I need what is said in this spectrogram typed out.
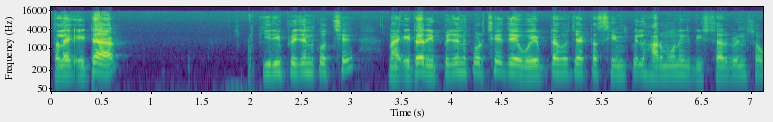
তাহলে এটা কি রিপ্রেজেন্ট করছে? না, এটা রিপ্রেজেন্ট করছে যে ওয়েবটা হচ্ছে একটা simple harmonic disturbance of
